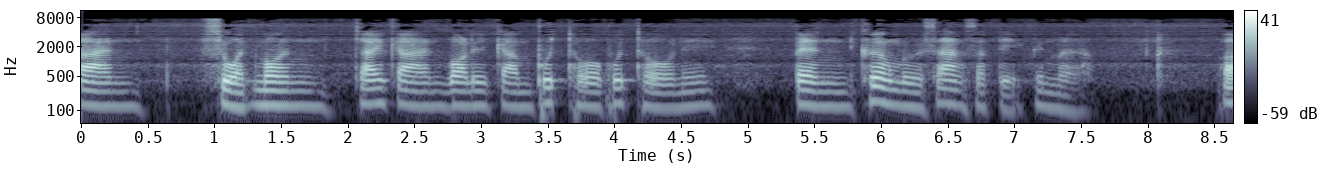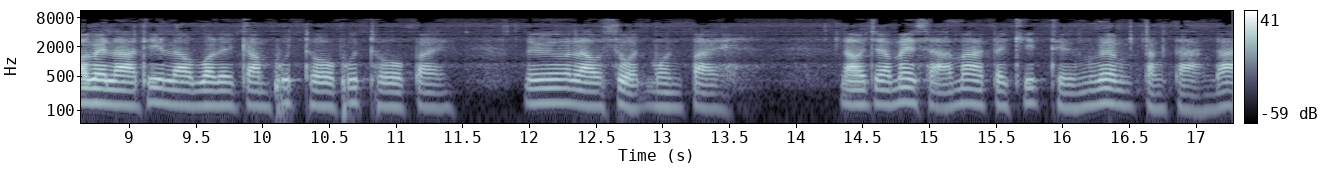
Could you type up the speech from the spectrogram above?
การสวดมนต์ใช้การบริกรรมพุทโธพุทโธนี้ เป็นเครื่องมือสร้างสติขึ้นมา เพราะเวลาที่เราบริกรรมพุทโธพุทโธไป หรือเราสวดมนต์ไป เราจะไม่สามารถไปคิดถึงเรื่องต่างๆได้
